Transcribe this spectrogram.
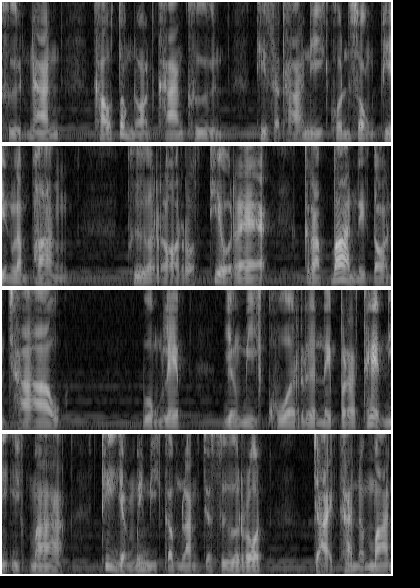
คืนนั้นเขาต้องนอนค้างคืนที่สถานีขนส่งเพียงลำพัง เพื่อรอรถเที่ยวแรกกลับบ้านในตอนเช้า วงเล็บ ยังมีครัวเรือนในประเทศนี้อีกมาก ที่ยังไม่มีกำลังจะซื้อรถ จ่ายค่าน้ำมัน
